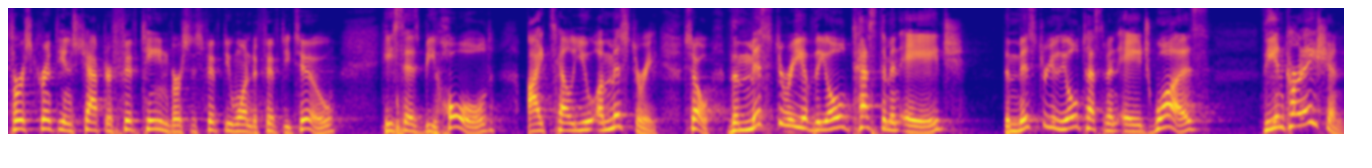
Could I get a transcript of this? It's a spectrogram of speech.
1 Corinthians chapter 15 verses 51 to 52, he says, "Behold, I tell you a mystery." So, the mystery of the Old Testament age, the mystery of the Old Testament age was the incarnation.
